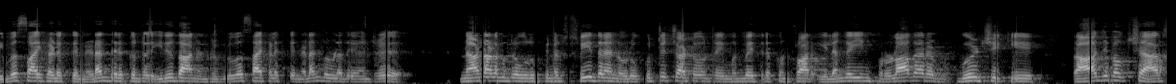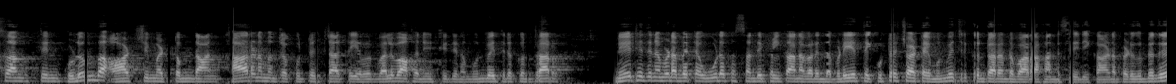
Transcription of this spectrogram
விவசாயிகளுக்கு நடந்திருக்கின்றது இதுதான் இன்று விவசாயிகளுக்கு நடந்துள்ளது என்று நாடாளுமன்ற உறுப்பினர் ஸ்ரீதரன் ஒரு குற்றச்சாட்டு ஒன்றை முன்வைத்திருக்கின்றார். இலங்கையின் பொருளாதார வீழ்ச்சிக்கு ராஜபக்ஷ அரசாங்கத்தின் குடும்ப ஆட்சி மட்டும்தான் காரணம் என்ற குற்றச்சாட்டை அவர் வலுவாக நேற்றைய தினம் முன்வைத்திருக்கின்றார். நேற்றைய தினம் இடம்பெற்ற ஊடக சந்திப்பில் தான் அவர் இந்த விடயத்தை குற்றச்சாட்டை முன்வைத்திருக்கின்றார் என்றவாறாக அந்த செய்தி காணப்படுகின்றது.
